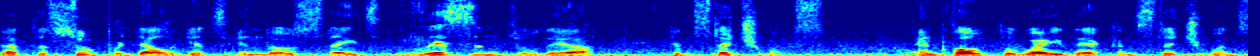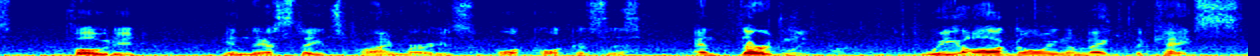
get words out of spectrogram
that the super delegates in those states listen to their constituents and vote the way their constituents voted in their state's primaries or caucuses. And thirdly, we are going to make the case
